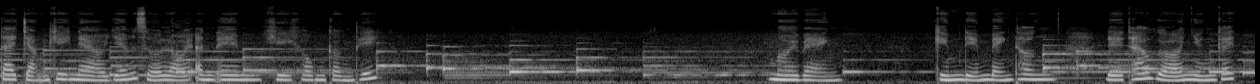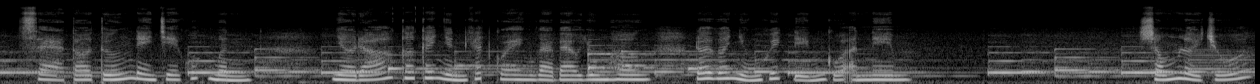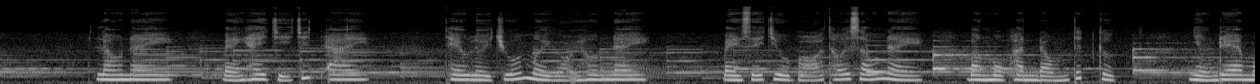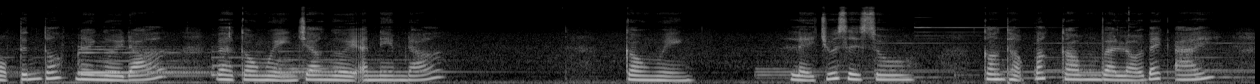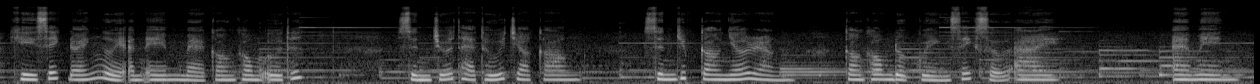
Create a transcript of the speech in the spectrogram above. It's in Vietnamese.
ta chẳng khi nào dám sửa lỗi anh em khi không cần thiết. Mời bạn, kiểm điểm bản thân để tháo gỡ những cái xà to tướng đang che khuất mình. Nhờ đó có cái nhìn khách quan và bao dung hơn đối với những khuyết điểm của anh em. Sống lời chúa, lâu nay bạn hay chỉ trích ai? Theo lời chúa mời gọi hôm nay, bạn sẽ chừa bỏ thói xấu này bằng một hành động tích cực, nhận ra một tính tốt nơi người đó và cầu nguyện cho người anh em đó. Cầu nguyện. Lạy chúa giêsu con thật bất công và lỗi bác ái khi xét đoán người anh em mà con không ưa thích. Xin chúa tha thứ cho con xin giúp con nhớ rằng con không được quyền xét xử ai. Amen.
